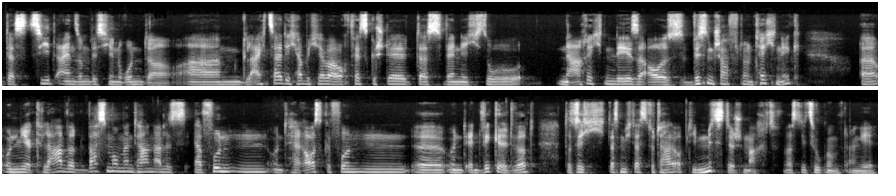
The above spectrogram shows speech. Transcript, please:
das zieht einen so ein bisschen runter. Ähm, gleichzeitig habe ich aber auch festgestellt, dass wenn ich so Nachrichten lese aus Wissenschaft und Technik äh, und mir klar wird, was momentan alles erfunden und herausgefunden äh, und entwickelt wird, dass ich, dass mich das total optimistisch macht, was die Zukunft angeht.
